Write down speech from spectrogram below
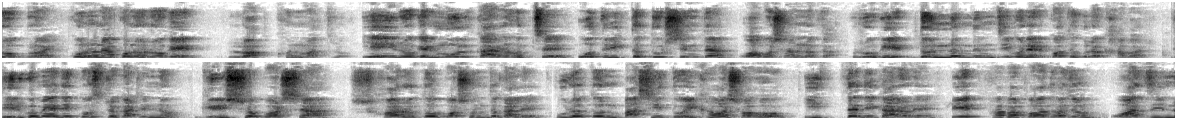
রোগ নয়। কোনো না কোনো রোগের লক্ষণ মাত্র। এই রোগের মূল কারণ হচ্ছে অতিরিক্ত দুশ্চিন্তা, অবসন্নতা। রোগীর দৈনন্দিন জীবনের কতগুলো খাবার? দীর্ঘমেয়াদী কোষ্ঠকাঠিন্য, গ্রীষ্ম, বর্ষা শরত বসন্তকালে পুরাতন বাসি দই খাওয়া সহ ইত্যাদি কারণে পেট ফাঁপা বদহজম, অজীর্ণ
